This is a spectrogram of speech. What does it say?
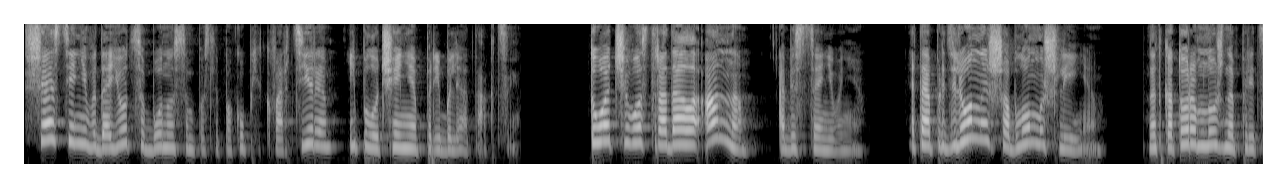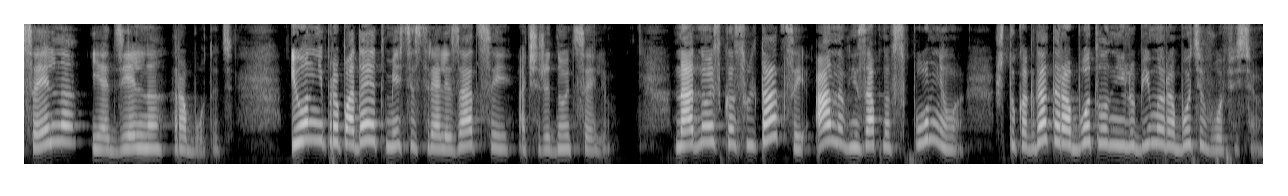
счастье не выдается бонусом после покупки квартиры и получения прибыли от акций. То, от чего страдала Анна – обесценивание. Это определенный шаблон мышления, над которым нужно прицельно и отдельно работать. И он не пропадает вместе с реализацией очередной цели. На одной из консультаций Анна внезапно вспомнила, что когда-то работала в нелюбимой работе в офисе.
